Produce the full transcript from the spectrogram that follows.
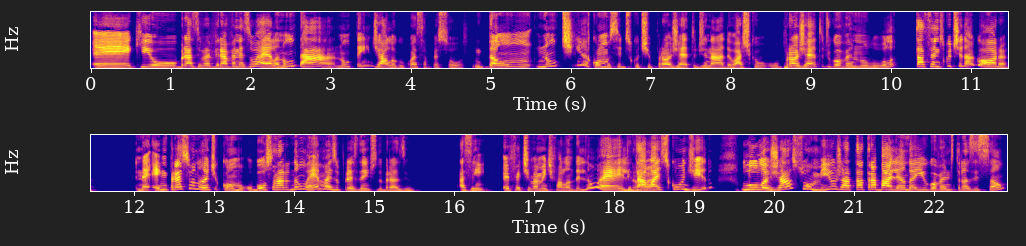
é, que o Brasil vai virar Venezuela. Não dá, não tem diálogo com essa pessoa. Então, não tinha como se discutir projeto de nada. Eu acho que o, o projeto de governo Lula está sendo discutido agora. Né? É impressionante como o Bolsonaro não é mais o presidente do Brasil. Assim, efetivamente falando, ele não é. Ele não tá é. lá escondido. Lula já assumiu, já tá trabalhando aí o governo de transição.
